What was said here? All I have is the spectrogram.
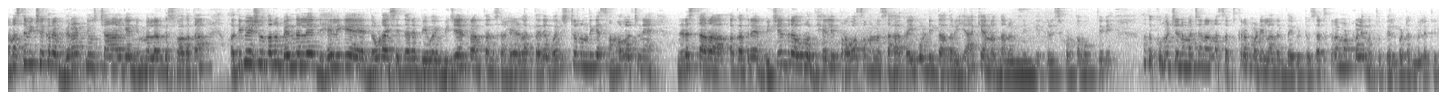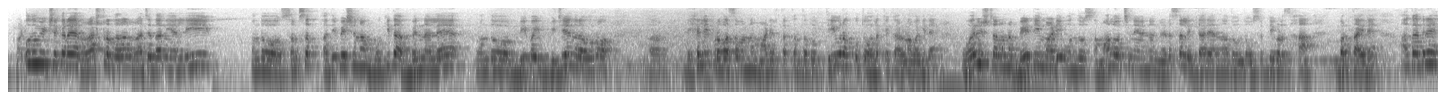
ನಮಸ್ತೆ ವೀಕ್ಷಕರೇ, ವಿರಾಟ್ ನ್ಯೂಸ್ ಚಾನಲ್ಗೆ ನಿಮ್ಮೆಲ್ಲರಿಗೂ ಸ್ವಾಗತ. ಅಧಿವೇಶನದ ಬೆನ್ನಲ್ಲೇ ದೆಹಲಿಗೆ ದೌಡಾಯಿಸಿದ್ದಾರೆ ಬಿ ವೈ ವಿಜೇಂದ್ರ ಅಂತ ಸಹ ಹೇಳಲಾಗ್ತಾ ಇದೆ. ವರಿಷ್ಠರೊಂದಿಗೆ ಸಮಾಲೋಚನೆ ನಡೆಸ್ತಾರ ಹಾಗಾದರೆ ವಿಜೇಂದ್ರ ಅವರು ದೆಹಲಿ ಪ್ರವಾಸವನ್ನು ಸಹ ಕೈಗೊಂಡಿದ್ದಾದರೂ ಯಾಕೆ ಅನ್ನೋದನ್ನ ನಿಮಗೆ ತಿಳಿಸಿಕೊಡ್ತಾ ಹೋಗ್ತೀವಿ. ಅದಕ್ಕೂ ಮುಂಚೆ ನಮ್ಮ ಚಾನಲ್ನ ಸಬ್ಸ್ಕ್ರೈಬ್ ಮಾಡಿಲ್ಲ ಅಂದರೆ ದಯವಿಟ್ಟು ಸಬ್ಸ್ಕ್ರೈಬ್ ಮಾಡ್ಕೊಳ್ಳಿ ಮತ್ತು ಬೆಲ್ ಬಟನ್ ಮೇಲೆ ಕ್ಲಿಕ್ ಮಾಡಿ. ಹೌದು ವೀಕ್ಷಕರೇ, ರಾಷ್ಟ್ರದ ರಾಜಧಾನಿಯಲ್ಲಿ ಒಂದು ಸಂಸತ್ ಅಧಿವೇಶನ ಮುಗಿದ ಬೆನ್ನಲ್ಲೇ ಒಂದು ಬಿ ವೈ ವಿಜೇಂದ್ರ ಅವರು ದೆಹಲಿ ಪ್ರವಾಸವನ್ನು ಮಾಡಿರ್ತಕ್ಕಂಥದ್ದು ತೀವ್ರ ಕುತೂಹಲಕ್ಕೆ ಕಾರಣವಾಗಿದೆ. ವರಿಷ್ಠರನ್ನು ಭೇಟಿ ಮಾಡಿ ಒಂದು ಸಮಾಲೋಚನೆಯನ್ನು ನಡೆಸಲಿದ್ದಾರೆ ಅನ್ನೋದು ಒಂದು ಸುದ್ದಿಗಳು ಸಹ ಬರ್ತಾ ಇದೆ. ಹಾಗಾದರೆ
